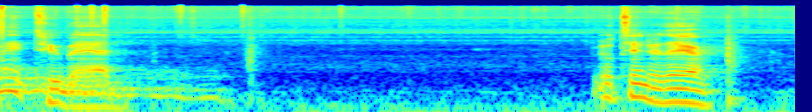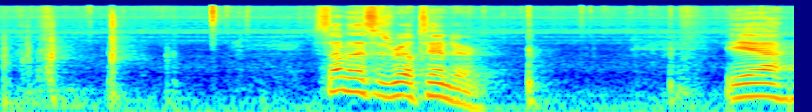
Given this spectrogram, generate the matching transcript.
It ain't too bad. Real tender there. Some of this is real tender. Yeah.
